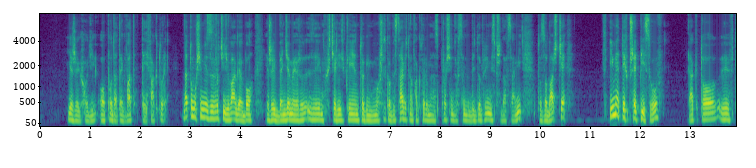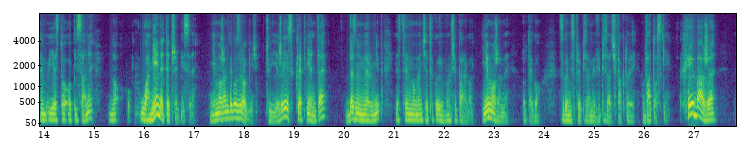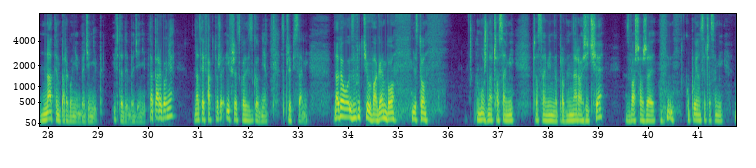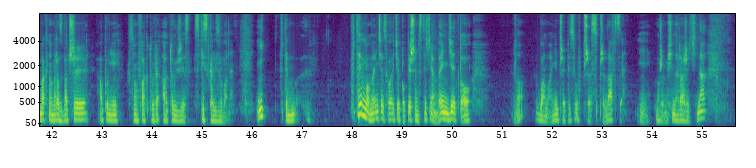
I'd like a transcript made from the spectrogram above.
jeżeli chodzi o podatek VAT tej faktury. Na to musimy zwrócić uwagę, bo jeżeli będziemy y, chcieli klientowi mimo wszystko wystawić tę fakturę, nas prosi, to chcemy być dobrymi sprzedawcami, to zobaczcie, w imię tych przepisów, jak to y, w tym jest to opisane, no łamiemy te przepisy. Nie możemy tego zrobić. Czyli jeżeli jest klepnięte, bez numeru NIP, jest w tym momencie tylko i wyłącznie paragon. Nie możemy do tego zgodnie z przepisami wypisać faktury VAT-owskiej. Chyba, że na tym paragonie będzie NIP. I wtedy będzie NIP na paragonie, na tej fakturze i wszystko jest zgodnie z przepisami. Na to zwróćcie uwagę, bo jest to, można czasami, czasami naprawdę narazić się, zwłaszcza, że kupujący czasami machną raz, dwa, trzy, a później chcą fakturę, a to już jest sfiskalizowane. I w tym, w tym momencie, słuchajcie, po 1 stycznia będzie to no, łamanie przepisów przez sprzedawcę. I możemy się narażyć na,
